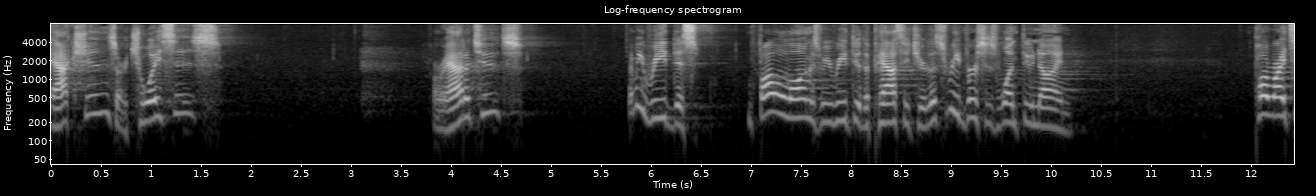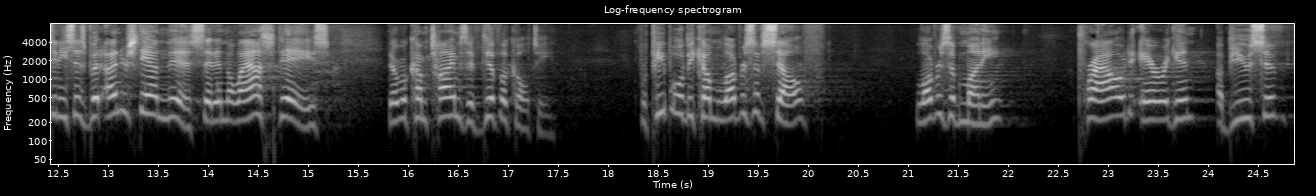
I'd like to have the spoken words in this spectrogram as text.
actions, our choices, our attitudes. Let me read this. Follow along as we read through the passage here. Let's read verses 1 through 9. Paul writes and he says, But understand this, that in the last days there will come times of difficulty. For people will become lovers of self, lovers of money, proud, arrogant, abusive,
